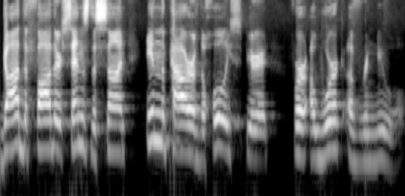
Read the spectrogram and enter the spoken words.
God the Father sends the Son in the power of the Holy Spirit for a work of renewal.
